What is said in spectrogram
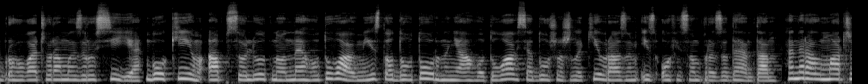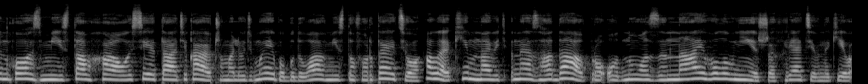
Доброго вечора. Ми з Росії. Бо Кім абсолютно не готував місто до вторгнення, а готувався до шашликів разом із офісом президента. Генерал Марченко з міста в хаосі та тікаючими людьми побудував місто фортецю. Але Кім навіть не згадав про одного з найголовніших рятівників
